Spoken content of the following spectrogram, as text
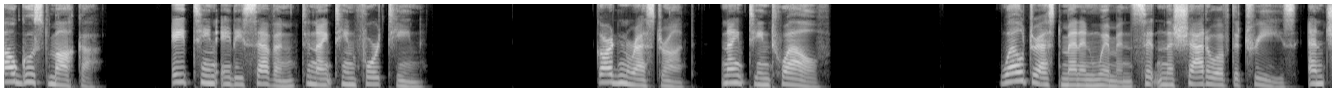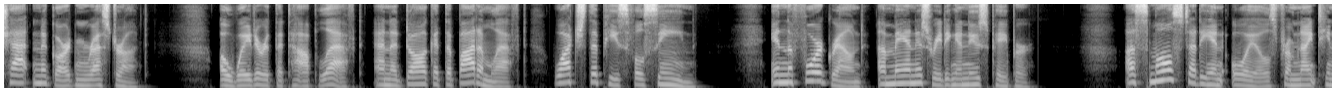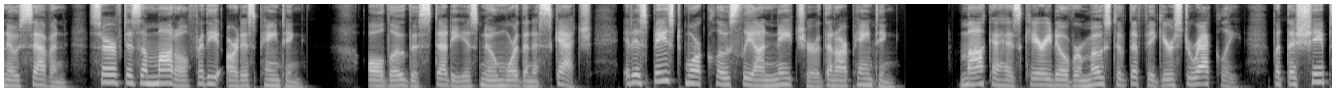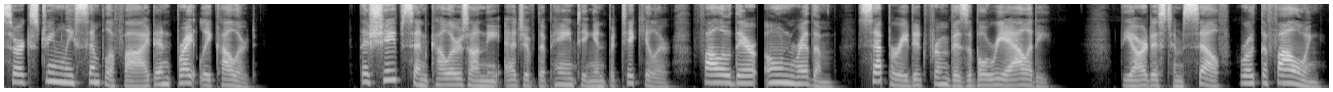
August Macke, 1887 to 1914. Garden Restaurant, 1912. Well dressed men and women sit in the shadow of the trees and chat in a garden restaurant. A waiter at the top left and a dog at the bottom left watch the peaceful scene. In the foreground, a man is reading a newspaper. A small study in oils from 1907 served as a model for the artist's painting. Although the study is no more than a sketch, it is based more closely on nature than our painting. Macke has carried over most of the figures directly, but the shapes are extremely simplified and brightly colored. The shapes and colors on the edge of the painting in particular follow their own rhythm, separated from visible reality. The artist himself wrote the following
